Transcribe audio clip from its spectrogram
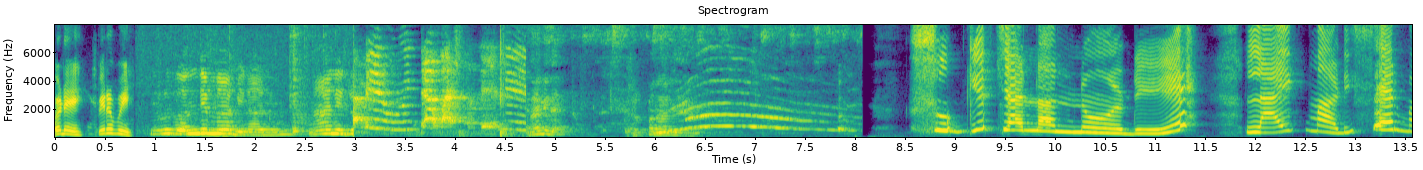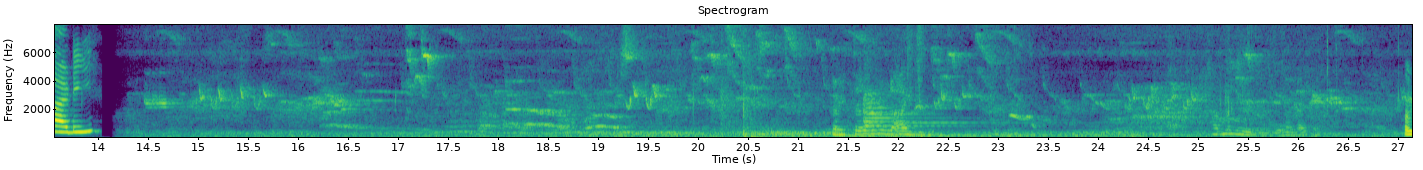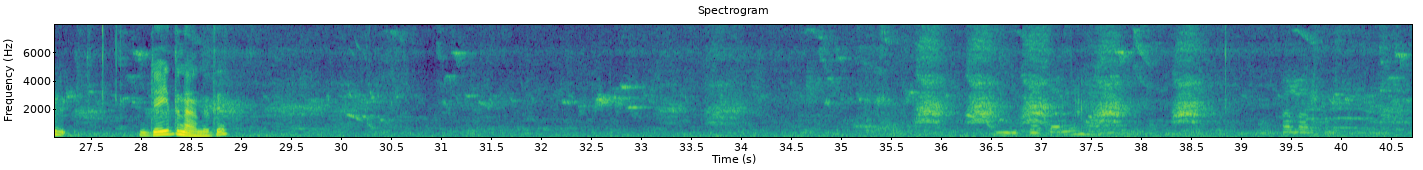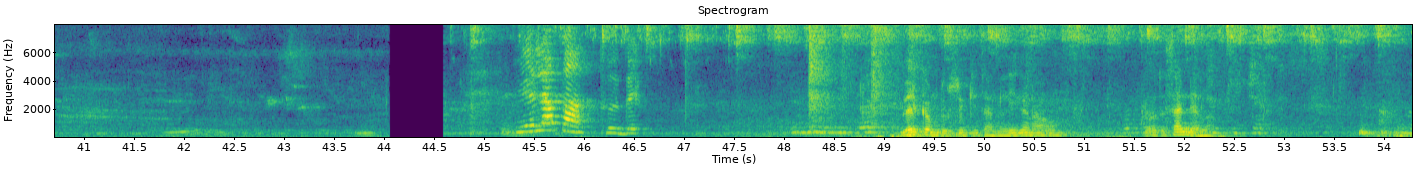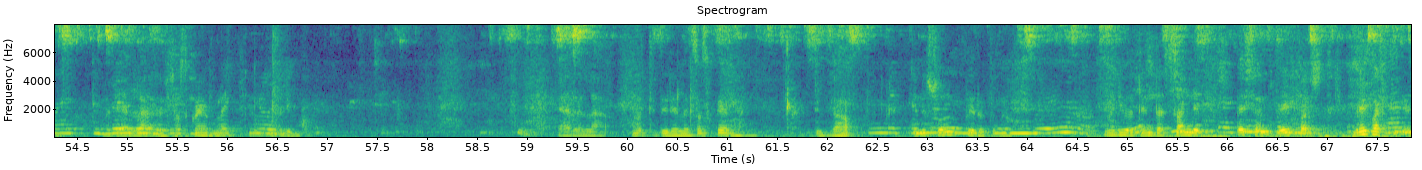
ಒಡೆ ಪಿರಬಿ ಇರುದು ಒಂದೇ ಮಾಮಿ ನಾನು. ನಾನಿದು ಸುಗ್ಗಿ ಚಾನಲ್ ನೋಡಿ ಲೈಕ್ ಮಾಡಿ ಶೇರ್ ಮಾಡಿ. ಜೈತನ ಅಂದತೆ ಎಲ್ಲ ಆಗ್ತದೆ ವೆಲ್ಕಮ್ ಟು ಸುಗ್ಗಿ ಚಾನಲ್ ಈಗ ನಾವು ಇವತ್ತು ಸಂಡೇ ಅಲ್ಲ ಮತ್ತೆ ಎಲ್ಲ ಸಬ್ಸ್ಕ್ರೈಬ್ ಲೈಕ್ ಮಾಡಿ ಯಾರೆಲ್ಲ ನೋಡ್ತಿದ್ದೀರೆಲ್ಲ ಸಬ್ಸ್ಕ್ರೈಬ್ ಮಾಡಿ ಈಗ ಇನ್ನು ಸ್ವಲ್ಪ ಇರುತ್ತೆ ನೋಡಿ ಇವತ್ತೆಂತ ಸಂಡೇ ಸ್ಪೆಷಲ್ ಬ್ರೇಕ್ಫಾಸ್ಟ್ ಬ್ರೇಕ್ಫಾಸ್ಟಿಗೆ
